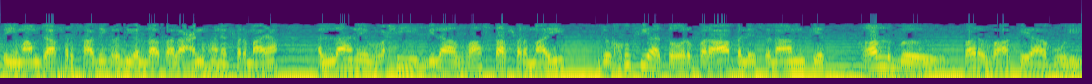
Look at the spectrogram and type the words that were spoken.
امام جعفر صادق رضی اللہ تعالی عنہ نے فرمایا، اللہ نے وحی بلا واسطہ فرمائی جو خفیہ طور پر آپ علیہ السلام کے قلب پر واقع ہوئی۔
